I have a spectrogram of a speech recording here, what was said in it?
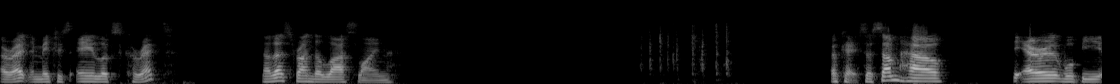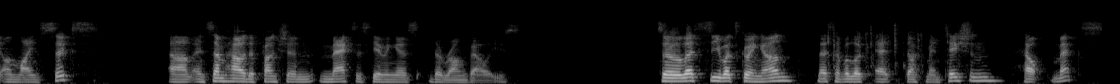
All right, and matrix A looks correct. Now let's run the last line. Okay, so somehow the error will be on line 6, um, and somehow the function max is giving us the wrong values. So let's see what's going on. Let's have a look at documentation, help max.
